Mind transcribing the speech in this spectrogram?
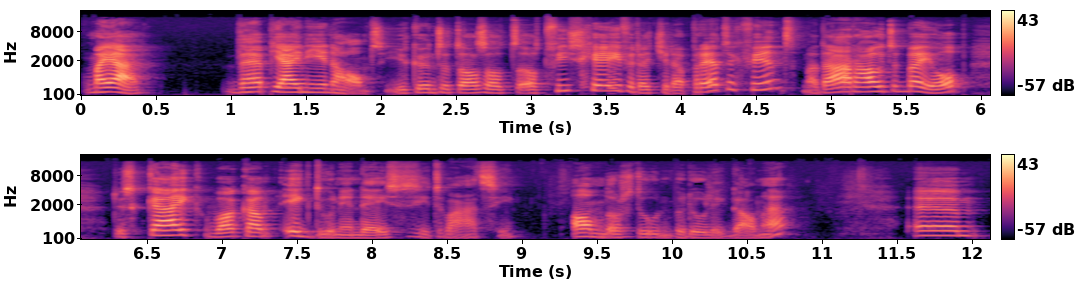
maar ja, dat heb jij niet in de hand. Je kunt het als advies geven dat je dat prettig vindt, maar daar houdt het bij op. Dus kijk, wat kan ik doen in deze situatie? Anders doen bedoel ik dan, hè? Um,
